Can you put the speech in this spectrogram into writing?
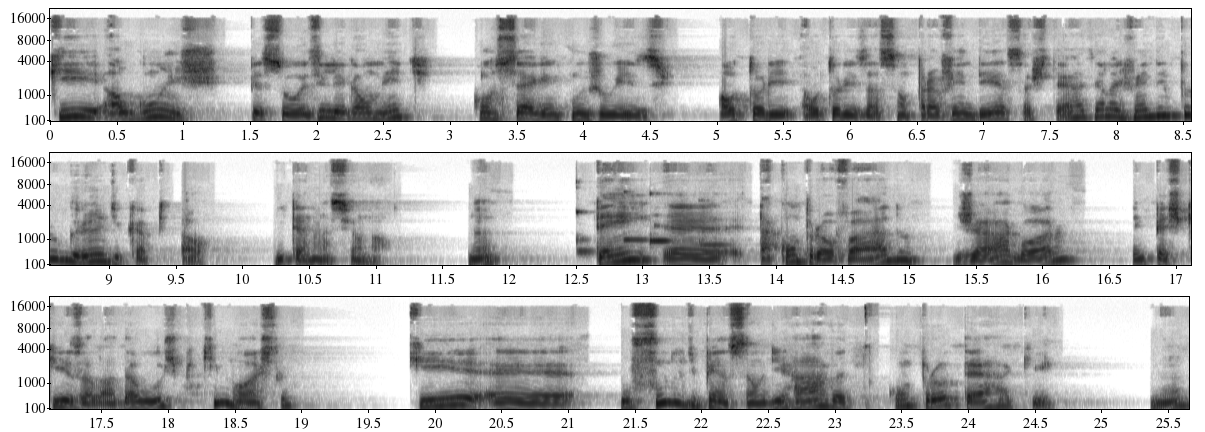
que algumas pessoas ilegalmente conseguem com juízes autori autorização para vender essas terras, elas vendem para o grande capital internacional. Né? Tem, está é, tá comprovado já agora, tem pesquisa lá da USP que mostra que é, o fundo de pensão de Harvard comprou terra aqui né,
